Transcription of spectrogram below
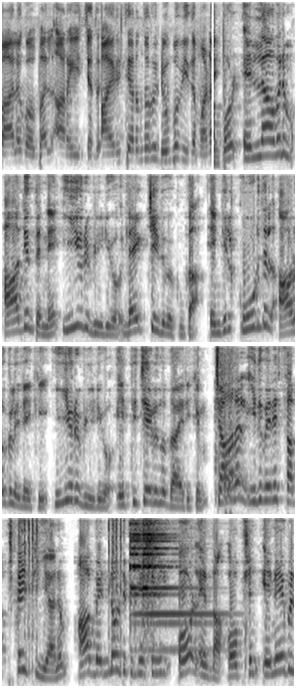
ബാലഗോപാൽ അറിയിച്ചത്. ആയിരത്തി അറുന്നൂറ് രൂപ വീതമാണ് അപ്പോൾ എല്ലാവരും ആദ്യം തന്നെ ഈ ഒരു വീഡിയോ ലൈക്ക് ചെയ്തു വെക്കുക. എങ്കിൽ കൂടുതൽ ആളുകളിലേക്ക് ഈ ഒരു വീഡിയോ എത്തിച്ചേരുന്നതായിരിക്കും. ചാനൽ ഇതുവരെ സബ്സ്ക്രൈബ് ചെയ്യാനും ആ ബെഡ് നോട്ടിഫിക്കേഷനിൽ ഓൾ എന്ന ഓപ്ഷൻ എനേബിൾ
